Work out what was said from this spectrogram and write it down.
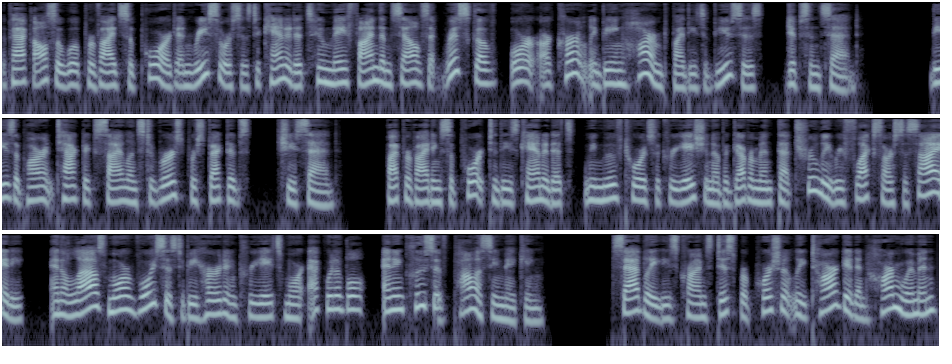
The PAC also will provide support and resources to candidates who may find themselves at risk of or are currently being harmed by these abuses, Gibson said. These abhorrent tactics silence diverse perspectives, she said. By providing support to these candidates, we move towards the creation of a government that truly reflects our society and allows more voices to be heard and creates more equitable and inclusive policymaking. Sadly, these crimes disproportionately target and harm women,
